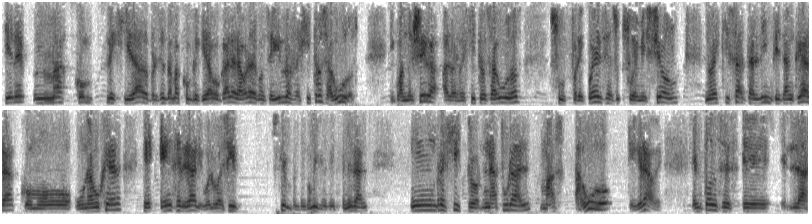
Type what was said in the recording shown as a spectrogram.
tiene más complejidad o presenta más complejidad vocal a la hora de conseguir los registros agudos. Y cuando llega a los registros agudos, su frecuencia, su, emisión, no es quizá tan limpia y tan clara como una mujer que en general, y vuelvo a decir siempre entre comillas en general, un registro natural más agudo que grave. Entonces, eh, la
